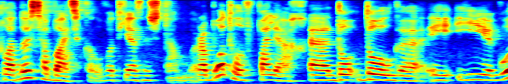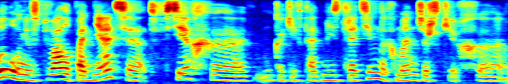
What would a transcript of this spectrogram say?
прикладной сабатикл. Вот я, значит, там работала в полях э, до, долго и, и голову не успевала поднять от всех э, каких-то административных, менеджерских э,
